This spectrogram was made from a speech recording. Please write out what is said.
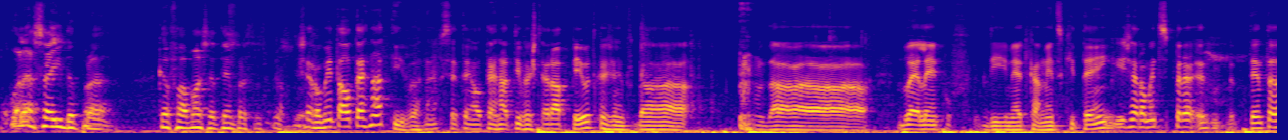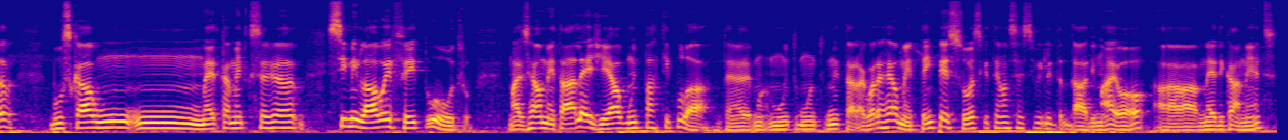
qual é a saída para que a farmácia tem para essas pessoas? Geralmente a alternativa, né? Você tem alternativas terapêuticas dentro da, da do elenco de medicamentos que tem e geralmente tenta buscar um, um, medicamento que seja similar ao efeito do outro. Mas realmente a alergia é algo muito particular, então é muito, muito unitário. Agora, realmente, tem pessoas que têm uma sensibilidade maior a medicamentos,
